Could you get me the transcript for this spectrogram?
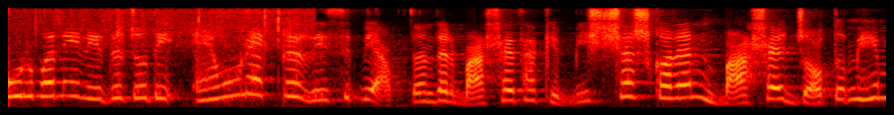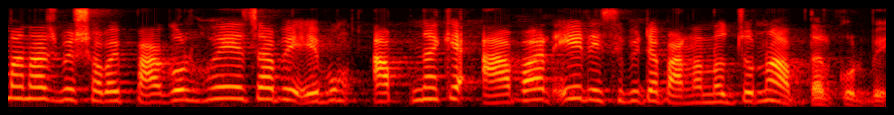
কোরবানির ঈদে যদি এমন একটা রেসিপি আপনাদের বাসায় থাকে, বিশ্বাস করেন, বাসায় যত মেহমান আসবে সবাই পাগল হয়ে যাবে এবং আপনাকে আবার এই রেসিপিটা বানানোর জন্য আবদার করবে।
